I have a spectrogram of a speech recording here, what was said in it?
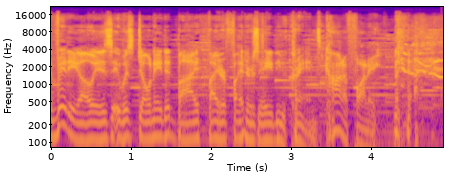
the video is it was donated by Firefighters Aid Ukraine. It's Kind of funny.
